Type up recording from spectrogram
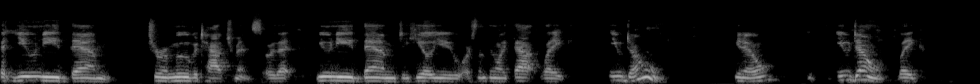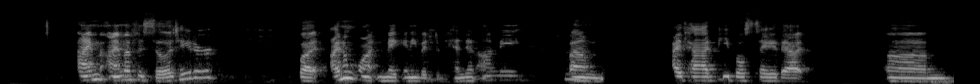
that you need them to remove attachments or that you need them to heal you or something like that like you don't you know you don't like i'm i'm a facilitator but i don't want to make anybody dependent on me mm-hmm. um, i've had people say that um,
